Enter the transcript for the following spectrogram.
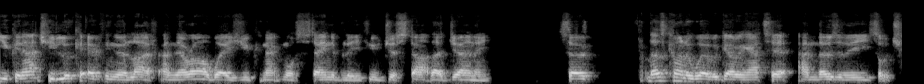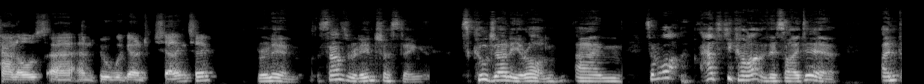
you can actually look at everything in your life and there are ways you can act more sustainably if you just start that journey so that's kind of where we're going at it and those are the sort of channels uh, and who we're going to be selling to Brilliant. sounds really interesting. It's a cool journey you're on. And so, what? How did you come up with this idea? And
